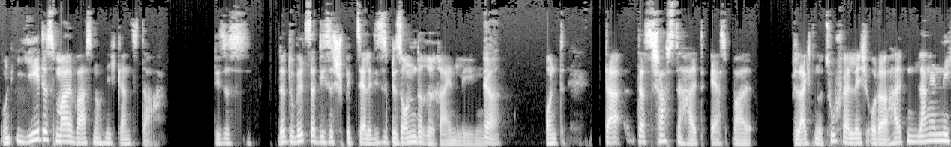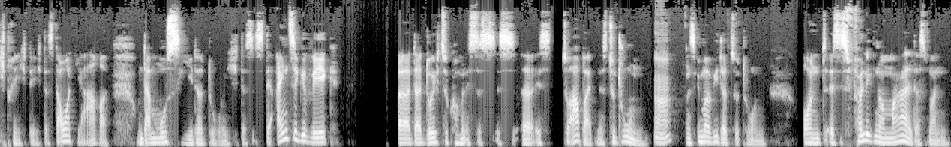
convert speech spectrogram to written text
Und jedes Mal war es noch nicht ganz da. Dieses, ne, du willst da dieses Spezielle, dieses Besondere reinlegen. ja. Und da, das schaffst du halt erstmal vielleicht nur zufällig oder halt lange nicht richtig. Das dauert Jahre. Und da muss jeder durch. Das ist der einzige Weg, äh, da durchzukommen, ist, ist, ist, äh, ist zu arbeiten, ist zu tun, Aha. ist immer wieder zu tun. Und es ist völlig normal, dass man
